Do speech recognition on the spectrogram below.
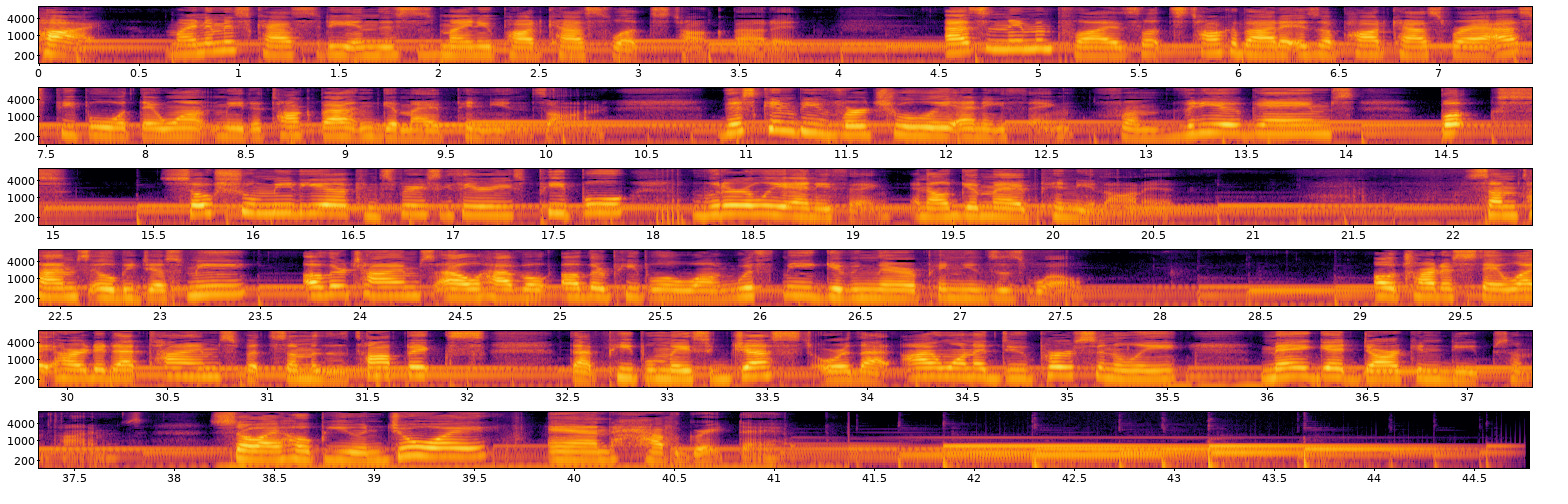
Hi, my name is Cassidy, and this is my new podcast, Let's Talk About It. As the name implies, Let's Talk About It is a podcast where I ask people what they want me to talk about and give my opinions on. This can be virtually anything from video games, books, social media, conspiracy theories, people, literally anything, and I'll give my opinion on it. Sometimes it'll be just me, other times I'll have other people along with me giving their opinions as well. I'll try to stay lighthearted at times, but some of the topics that people may suggest or that I want to do personally may get dark and deep sometimes. So I hope you enjoy and have a great day.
